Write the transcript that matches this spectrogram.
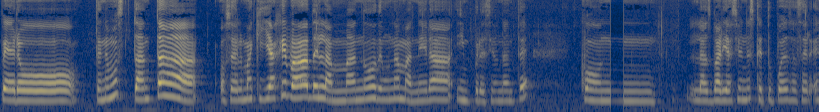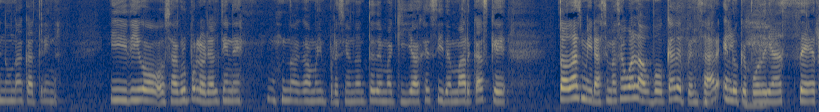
Pero tenemos tanta, o sea, el maquillaje va de la mano de una manera impresionante con las variaciones que tú puedes hacer en una Catrina. Y digo, o sea, Grupo L'Oreal tiene una gama impresionante de maquillajes y de marcas que todas, mira, se me hace agua la boca de pensar en lo que podría ser.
